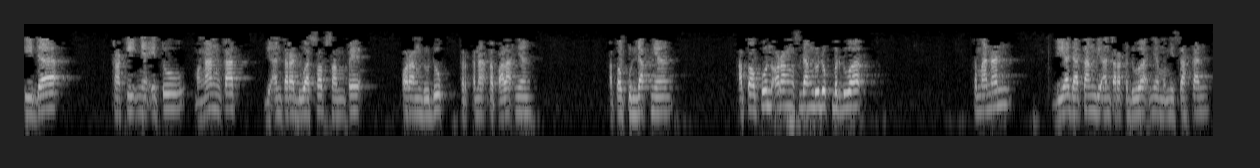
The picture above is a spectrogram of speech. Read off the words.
Tidak kakinya itu mengangkat di antara dua soft sampai orang duduk terkena kepalanya atau pundaknya ataupun orang sedang duduk berdua temanan dia datang di antara keduanya memisahkan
